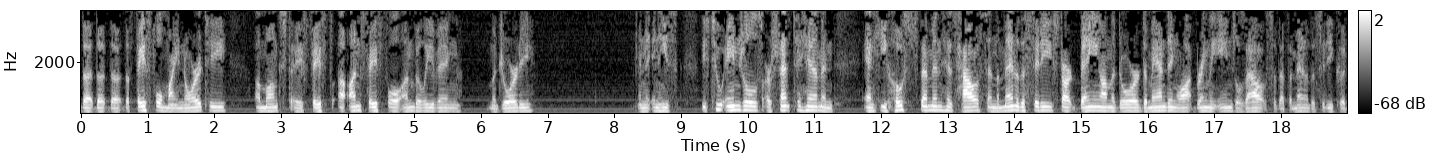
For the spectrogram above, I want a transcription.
the, the, the the faithful minority amongst a faith, uh, unfaithful, unbelieving majority. And, and he's these two angels are sent to him, and and he hosts them in his house, and the men of the city start banging on the door, demanding Lot bring the angels out so that the men of the city could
